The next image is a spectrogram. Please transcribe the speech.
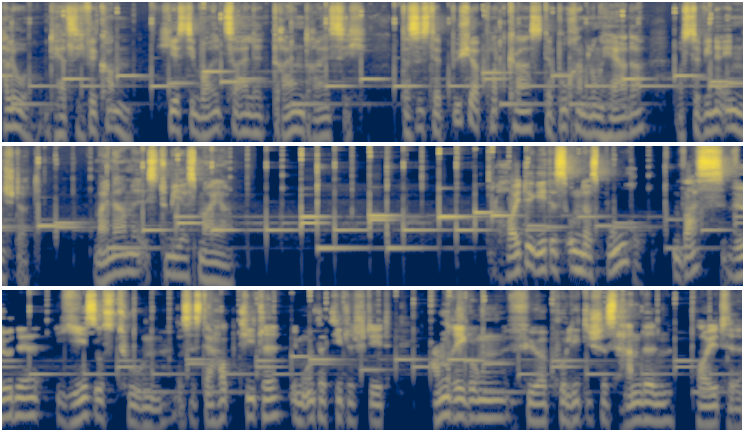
Hallo und herzlich willkommen. Hier ist die Wollzeile 33. Das ist der Bücherpodcast der Buchhandlung Herder aus der Wiener Innenstadt. Mein Name ist Tobias Mayer. Heute geht es um das Buch Was würde Jesus tun? Das ist der Haupttitel. Im Untertitel steht Anregungen für politisches Handeln heute.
